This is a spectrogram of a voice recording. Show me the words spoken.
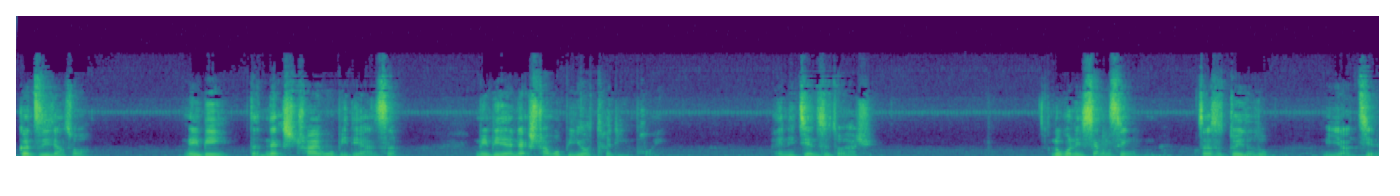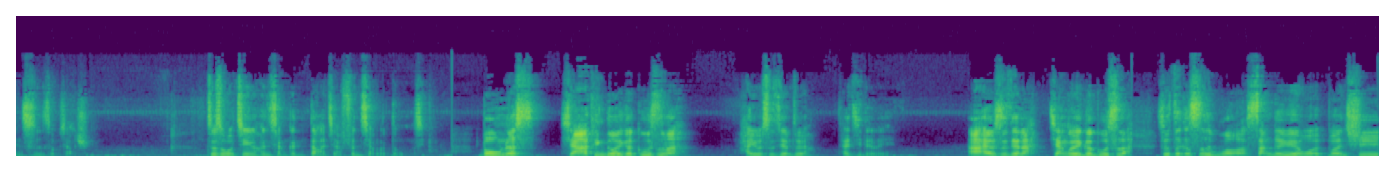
跟自己讲说，maybe the next try will be the answer, maybe the next try will be your turning point。哎，你坚持走下去。如果你相信这是对的路，你要坚持走下去。这是我今天很想跟大家分享的东西。Bonus，想要听多一个故事吗？还有时间对啊？才几点而已啊，还有时间啦，讲多一个故事啦。所以这个是我上个月我我们去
